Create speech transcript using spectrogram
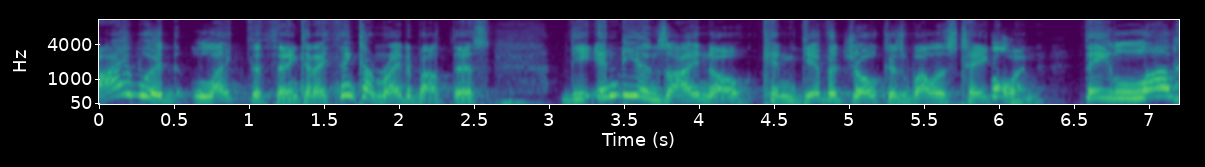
I would like to think, and I think I'm right about this, the Indians I know can give a joke as well as take oh. one. They love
